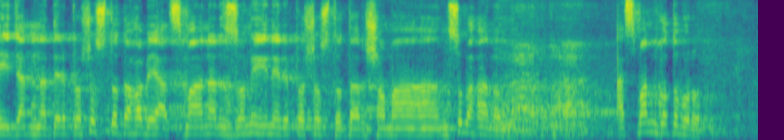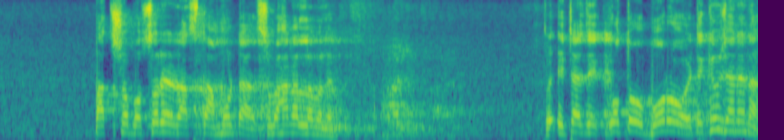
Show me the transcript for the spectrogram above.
এই জান্নাতের প্রশস্ততা হবে, আসমান আর জমিনের প্রশস্ততার সমান। সুবাহান আসমান কত বড়? পাঁচশো বছরের রাস্তা মোটা সুবাহান আল্লাহ বলেন। তো এটা যে কত বড়, এটা কেউ জানে না।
